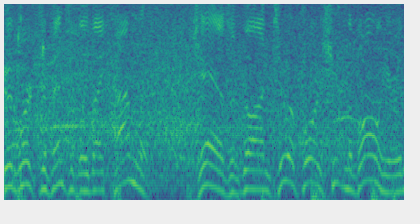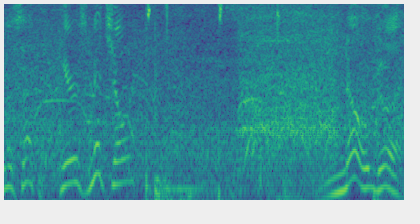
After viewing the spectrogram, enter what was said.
Good work defensively by Conley. Jazz have gone two of four shooting the ball here in the second. Here's Mitchell. No good.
